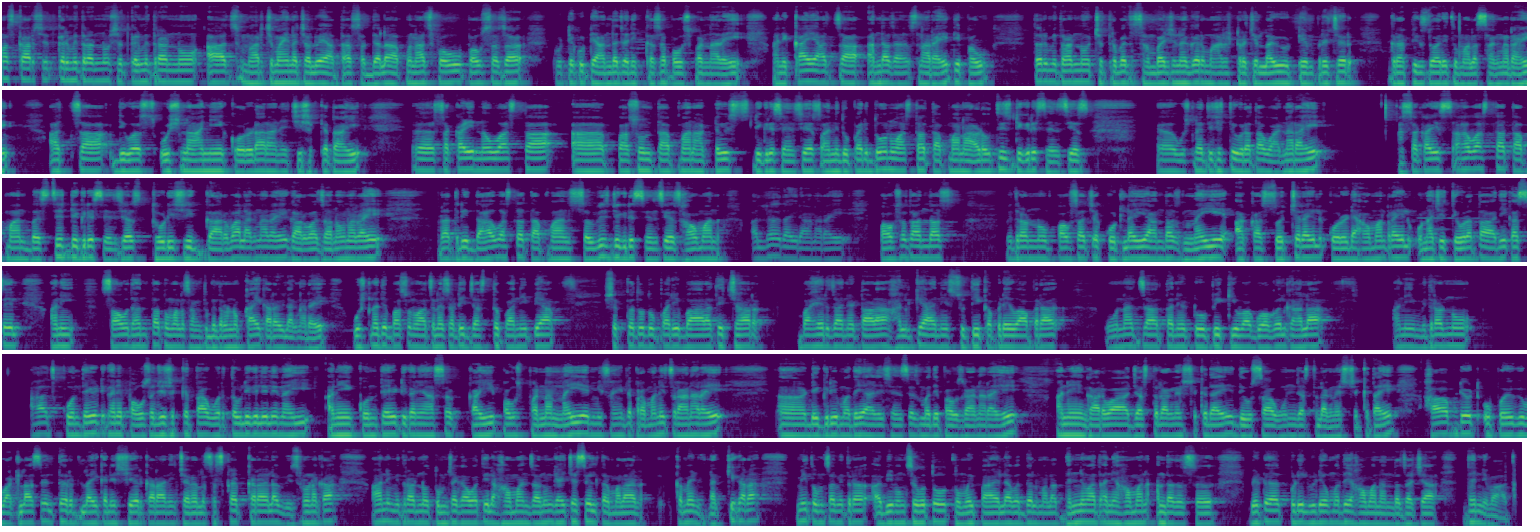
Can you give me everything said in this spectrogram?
नमस्कार शेतकरी मित्रांनो शेतकरी मित्रांनो आज मार्च महिना चालू आहे. आता सध्याला आपण आज पाहू पावसाचा कुठे कुठे अंदाज आणि कसा पाऊस पडणार आहे आणि काय आजचा अंदाज असणार आहे ते पाहू. तर मित्रांनो छत्रपती संभाजीनगर महाराष्ट्राचे लाईव्ह टेम्परेचर ग्राफिक्सद्वारे तुम्हाला सांगणार आहे. आजचा दिवस उष्ण आणि कोरडा राहण्याची शक्यता आहे. सकाळी नऊ वाजता पासून तापमान अठ्ठावीस डिग्री सेल्सिअस आणि दुपारी दोन वाजता तापमान अडतीस डिग्री सेल्सिअस उष्णतेची तीव्रता वाढणार आहे. सकाळी सहा वाजता तापमान बस्तीस डिग्री सेल्सिअस थोडीशी गारवा लागणार आहे गारवा जाणवणार आहे. रात्री दहा वाजता तापमान सव्वीस डिग्री सेल्सिअस हवामान आल्हादायी राहणार आहे. पावसाचा अंदाज मित्रांनो पावसाचा कुठलाही अंदाज नाही आहे आकाश स्वच्छ राहील कोरडे हवामान राहील उन्हाची तीव्रता अधिक असेल आणि सावधानता तुम्हाला सांगतो मित्रांनो काय करावी लागणार आहे. उष्णतेपासून वाचण्यासाठी जास्त पाणी प्या. शक्यतो दुपारी बारा ते चार बाहेर जाणे टाळा. हलके आणि सुती कपडे वापरा. उन्हात जाताना टोपी किंवा गॉगल घाला. आणि मित्रांनो आज कोणत्याही ठिकाणी पावसाची शक्यता वर्तवली गेलेली नाही. आणि कोणत्याही ठिकाणी असं काही पाऊस पडणार नाही आहे मी सांगितल्याप्रमाणेच राहणार आहे. डिग्रीमध्ये आणि सेन्सेसमध्ये पाऊस राहणार आहे. आणि गारवा जास्त लागण्याची शक्यता आहे. दिवसा ऊन जास्त लागण्याची शक्यता आहे. हा अपडेट उपयोगी वाटला असेल तर लाईक आणि शेअर करा आणि चॅनलला सबस्क्राईब करायला विसरू नका. आणि मित्रांनो तुमच्या गावातील हवामान जाणून घ्यायचे असेल तर मला कमेंट नक्की करा. मी तुमचा मित्र अभिमंगसे होतो. तुम्ही पाहिल्याबद्दल मला धन्यवाद आणि हवामान अंदाजासह भेटूयात पुढील व्हिडिओमध्ये हवामान अंदाजाच्या धन्यवाद.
